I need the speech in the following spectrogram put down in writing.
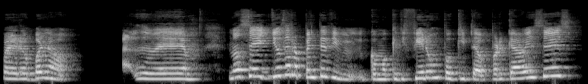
Pero bueno, eh, no sé, yo de repente como que difiero un poquito, porque a veces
